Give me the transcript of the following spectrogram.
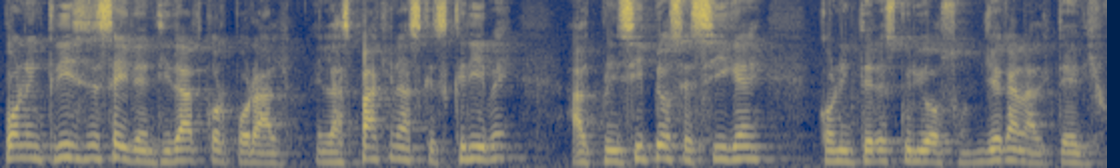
pone en crisis esa identidad corporal. En las páginas que escribe, al principio se sigue con interés curioso, llegan al tedio.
